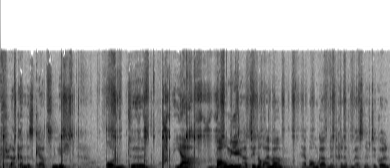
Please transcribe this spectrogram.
flackerndes Kerzenlicht. Und äh, ja, Baumi hat sich noch einmal Herr Baumgarten, der Trainer vom 1. FC Köln,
